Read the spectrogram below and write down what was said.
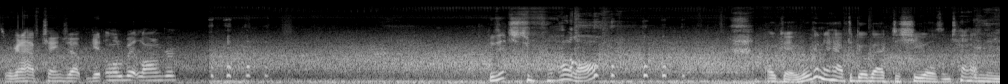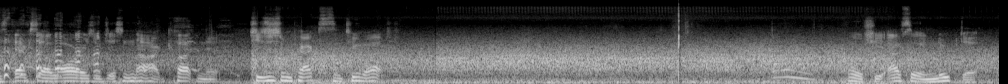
So we're gonna have to change up, getting a little bit longer. Did it just fall off? okay, we're gonna have to go back to Shields and tell them these XLRs are just not cutting it. She's just been practicing too much. Oh, oh she absolutely nuked it.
